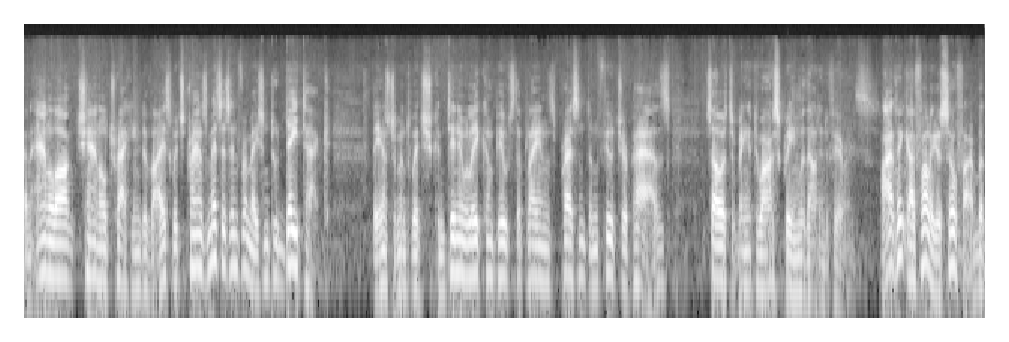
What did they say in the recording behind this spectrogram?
an analog channel tracking device which transmits its information to DATAC, the instrument which continually computes the plane's present and future paths so as to bring it to our screen without interference. I think I follow you so far, but,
